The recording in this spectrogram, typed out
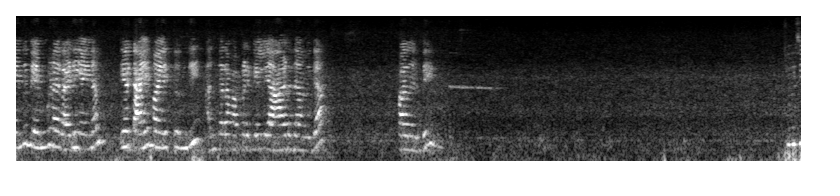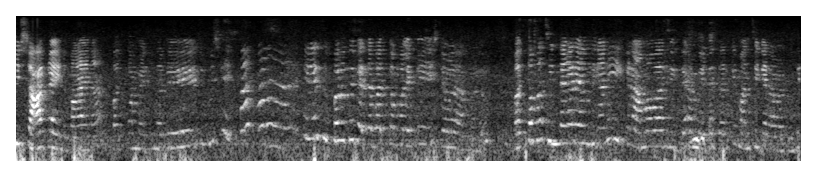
అయింది మేము కూడా రెడీ అయినాం. ఇక టైం అవుతుంది అందరం అక్కడికి వెళ్ళి ఆడదాం ఇక. పదండి. చూసి షాక్ అయింది మా ఆయన బతుకమ్మ పెట్టినదే చూసి ఇదే సూపర్ ఉంది పెద్ద బతుకమ్మ లెక్క ఇష్టం అన్నాడు. బతుకమ్మ చిన్నగానే ఉంది కానీ ఇక్కడ అమ్మవారి విగ్రహం పెట్టేసరికి మంచిగా కనబడుతుంది.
